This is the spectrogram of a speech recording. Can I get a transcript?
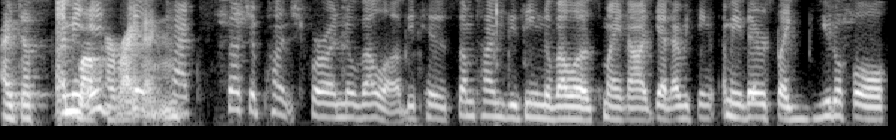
I just I mean, love her writing. Just packs such a punch for a novella because sometimes you think novellas might not get everything. I mean, there's like beautiful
